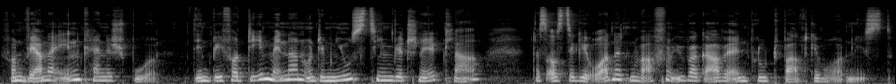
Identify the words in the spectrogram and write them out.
Von Werner N. keine Spur. Den BVD-Männern und dem News-Team wird schnell klar, dass aus der geordneten Waffenübergabe ein Blutbad geworden ist.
